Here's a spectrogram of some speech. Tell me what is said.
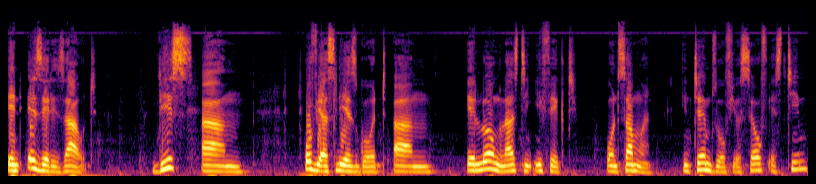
and as a result this um, obviously has got um, a long lasting effect on someone in terms of your self esteem,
